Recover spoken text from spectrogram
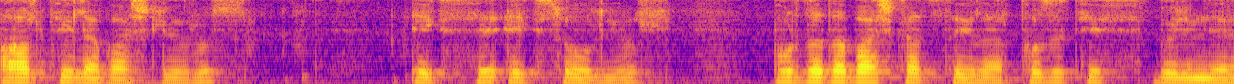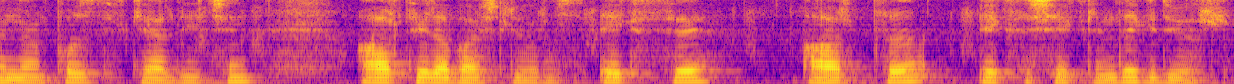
artıyla başlıyoruz. Eksi, eksi oluyor. Burada da baş katsayılar pozitif, bölümlerinden pozitif geldiği için artıyla başlıyoruz. Eksi, artı, eksi şeklinde gidiyor.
